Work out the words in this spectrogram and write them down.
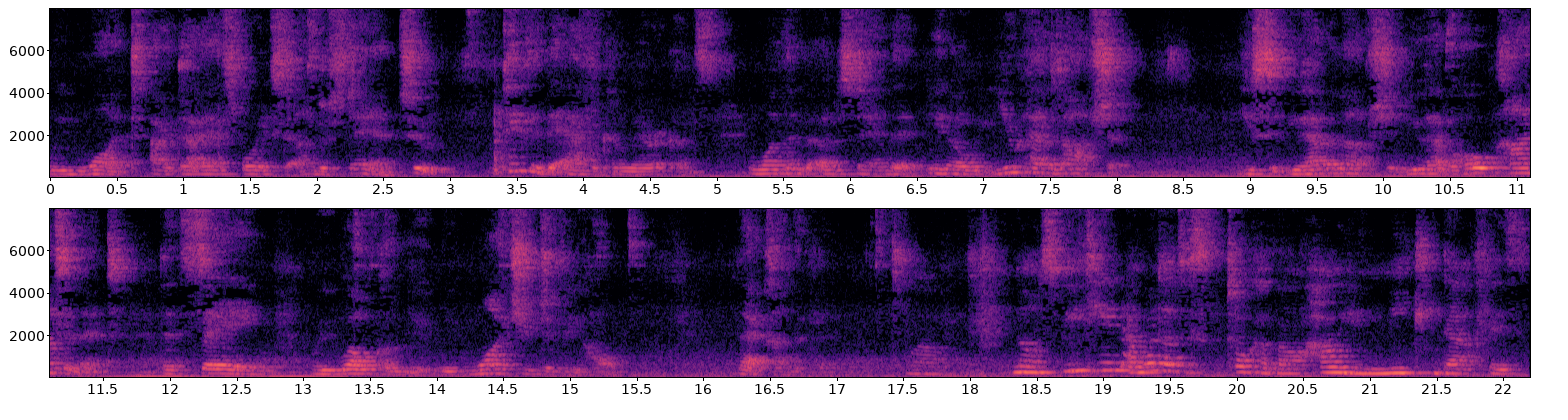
we want our diasporans to understand too, particularly the African Americans. We want them to understand that you know you have an option. You see, you have an option. You have a whole continent that's saying we welcome you. We want you to be home. That kind of thing. Wow. Now, speaking, I wanted to talk about how unique DAF is.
